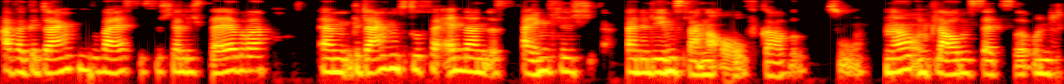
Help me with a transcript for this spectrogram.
Aber Gedanken, du weißt es sicherlich selber, ähm, Gedanken zu verändern, ist eigentlich eine lebenslange Aufgabe. So, ne? Und Glaubenssätze und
